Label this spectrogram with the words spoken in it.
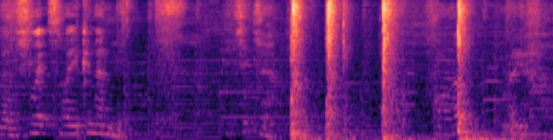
Little slit so you can then fix it to follow the roof.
